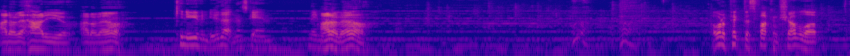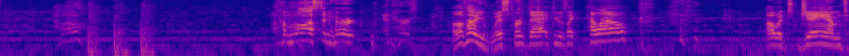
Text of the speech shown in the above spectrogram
I don't know. How do you? I don't know. Can you even do that in this game? Maybe. I don't not. know. I want to pick this fucking shovel up. Hello? I'm lost and hurt. and hurt. I love how he whispered that. He was like, "Hello." oh, it's jammed.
